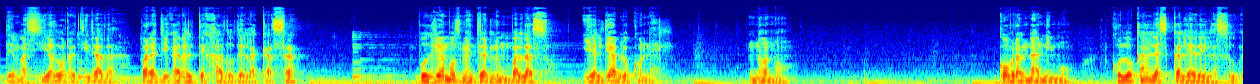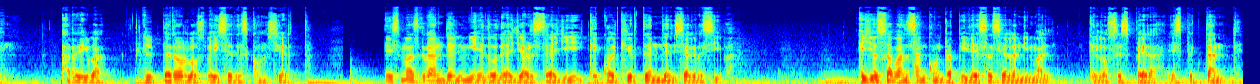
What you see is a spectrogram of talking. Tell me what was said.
¿Demasiado retirada para llegar al tejado de la casa? Podríamos meterle un balazo y al diablo con él. No, no. Cobran ánimo, colocan la escalera y la suben. Arriba, el perro los ve y se desconcierta. Es más grande el miedo de hallarse allí que cualquier tendencia agresiva. Ellos avanzan con rapidez hacia el animal, que los espera, expectante,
